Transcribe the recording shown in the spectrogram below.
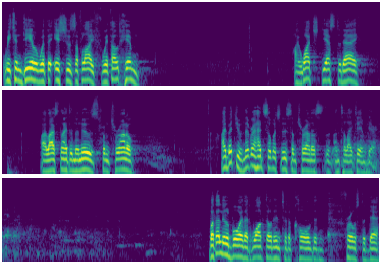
we can deal with the issues of life. Without Him, I watched yesterday, uh, last night in the news from Toronto. I bet you've never had so much news from Toronto until I came here. But that little boy that walked out into the cold and froze to death,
